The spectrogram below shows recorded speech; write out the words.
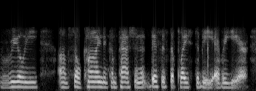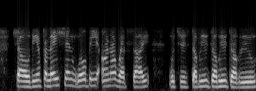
really um, so kind and compassionate, this is the place to be every year. So the information will be on our website, which is www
